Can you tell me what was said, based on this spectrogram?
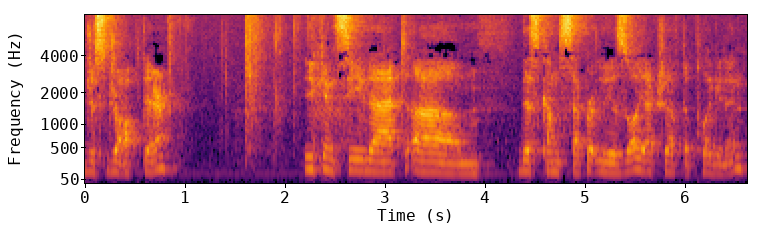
just dropped there. You can see that um, this comes separately as well. You actually have to plug it in.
